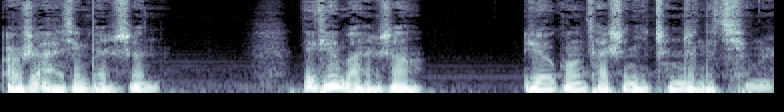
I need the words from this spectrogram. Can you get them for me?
而是爱情本身。那天晚上。”月光才是你真正的情人。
